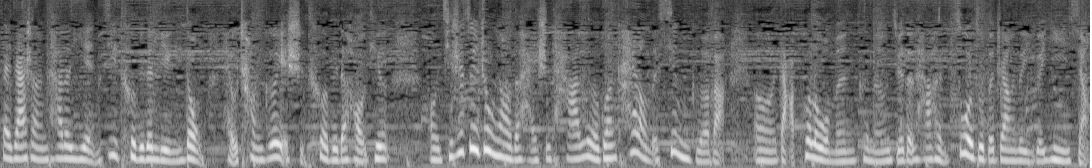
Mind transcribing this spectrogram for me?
再加上他的演技特别的灵动，还有唱歌也是特别的好听。嗯，其实最重要的还是他乐观开朗的性格吧，呃，打破了我们可能觉得他很做作的这样的一个印象。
